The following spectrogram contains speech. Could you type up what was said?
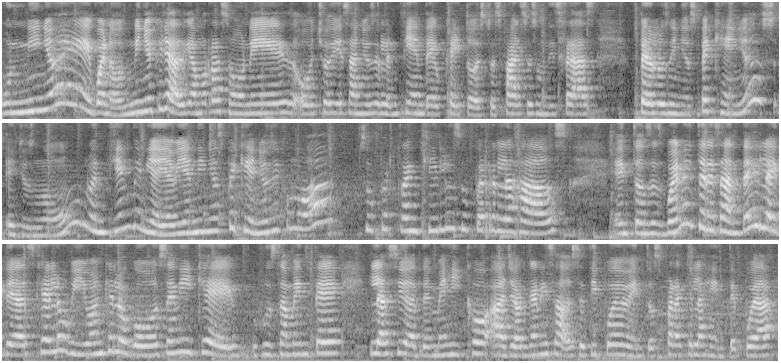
un niño de, bueno, un niño que ya digamos razones, 8 o 10 años, él entiende, ok, todo esto es falso, es un disfraz. Pero los niños pequeños, ellos no, no entienden. Y ahí había niños pequeños y como, ah, súper tranquilos, súper relajados. Entonces, bueno, interesante. La idea es que lo vivan, que lo gocen y que justamente la Ciudad de México haya organizado este tipo de eventos para que la gente pueda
